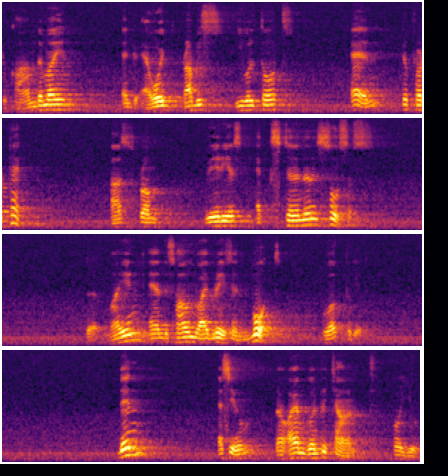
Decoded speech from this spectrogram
to calm the mind, and to avoid rubbish, evil thoughts, and to protect us from various external sources. The mind and the sound vibration both work together. Then assume, now I am going to chant for you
